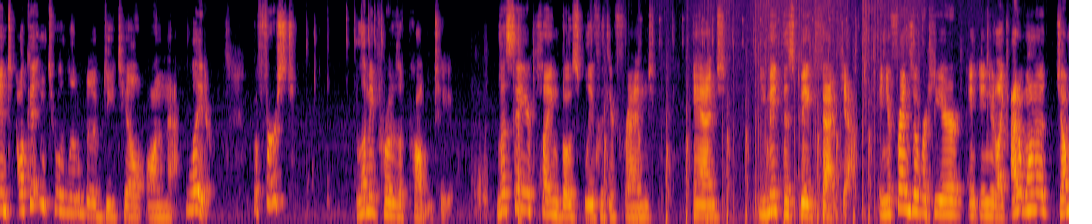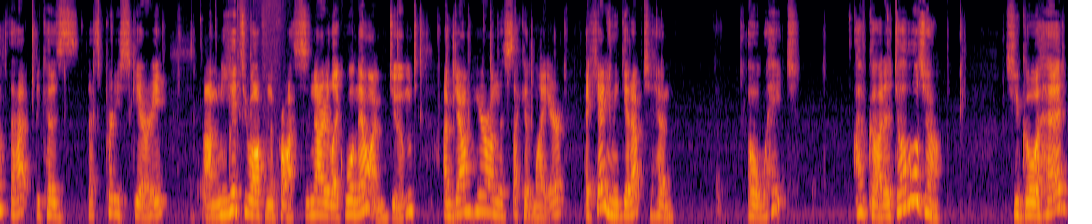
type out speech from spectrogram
And I'll get into a little bit of detail on that later. But first, let me pose a problem to you. Let's say you're playing Boast Belief with your friend, and you make this big fat gap. And your friend's over here, and, and you're like, I don't want to jump that because that's pretty scary. Um, he hits you off in the process. And now you're like, well, now I'm doomed. I'm down here on the second layer. I can't even get up to him. Oh, wait. I've got a double jump. So you go ahead,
